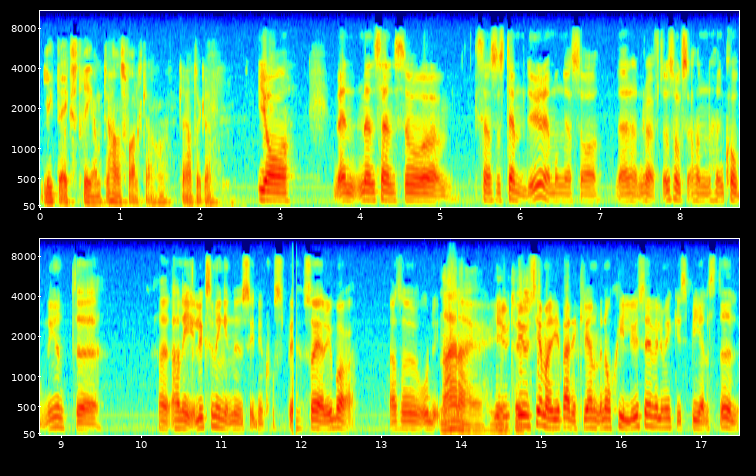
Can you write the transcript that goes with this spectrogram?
lite extremt i hans fall kanske, kan jag tycka. Ja, men, men sen så sen så stämde ju det många sa när han draftades också. Han, han kommer ju inte... Han, han är ju liksom ingen ny Sidney Crosby. Så är det ju bara. Alltså, det, nej, nej. Nu, nu ser man det verkligen, men de skiljer sig väldigt mycket i spelstil.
